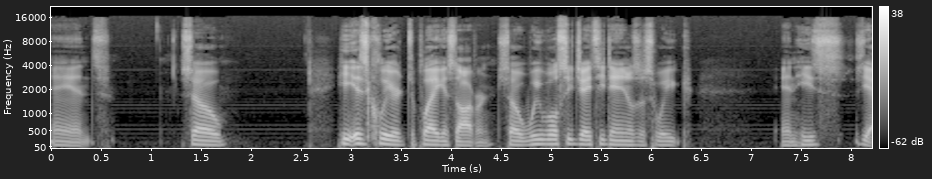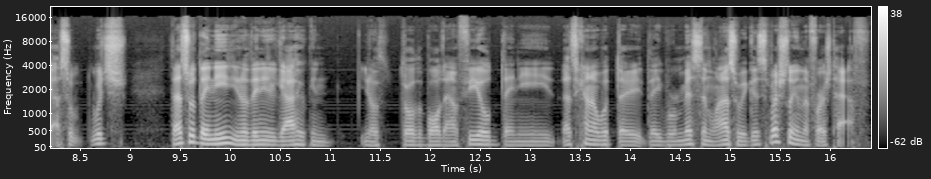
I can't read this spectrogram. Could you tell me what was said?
And so he is cleared to play against Auburn. So we will see JT Daniels this week. And he's, yeah, so which that's what they need. You know, they need a guy who can, you know, throw the ball downfield. They need, that's kind of what they, they were missing last week, especially in the first half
